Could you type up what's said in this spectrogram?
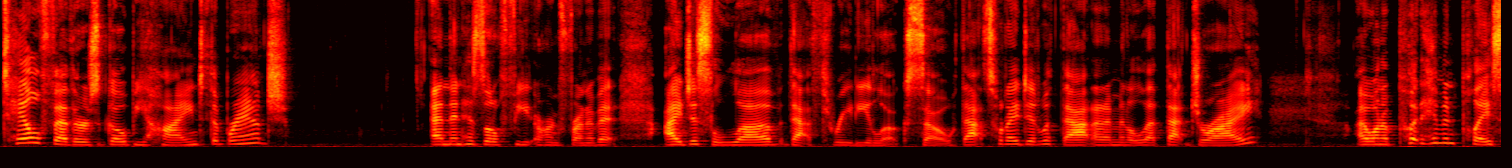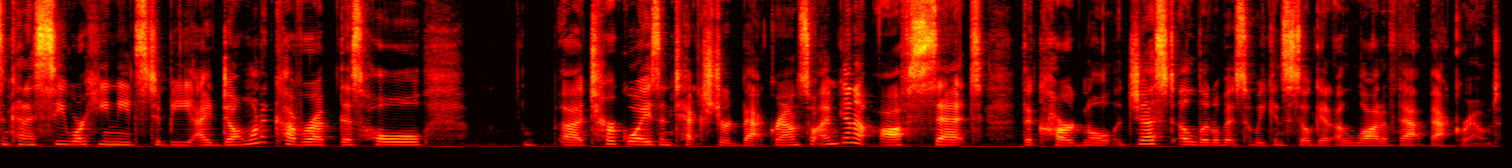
tail feathers go behind the branch and then his little feet are in front of it. I just love that 3D look. So that's what I did with that and I'm gonna let that dry. I want to put him in place and kind of see where he needs to be. I don't want to cover up this whole uh, turquoise and textured background. So I'm going to offset the cardinal just a little bit so we can still get a lot of that background.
